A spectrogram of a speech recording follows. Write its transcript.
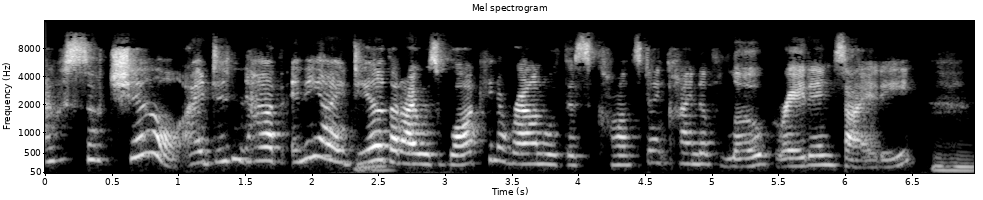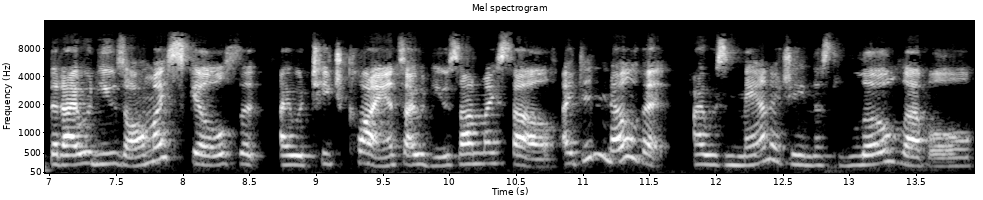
I was so chill. I didn't have any idea mm-hmm. that I was walking around with this constant kind of low grade anxiety mm-hmm. that I would use all my skills that I would teach clients, I would use on myself. I didn't know that I was managing this low level,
